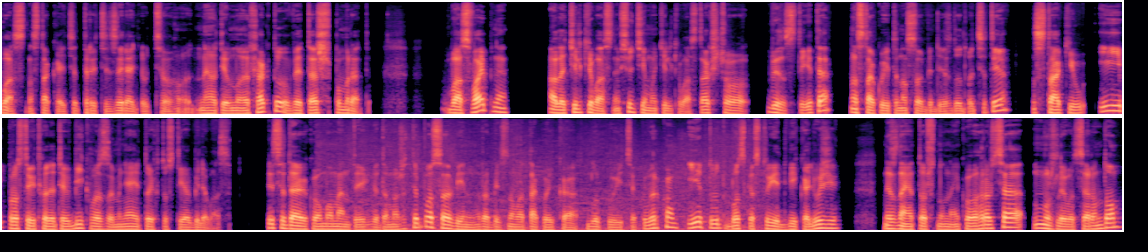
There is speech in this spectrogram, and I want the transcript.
вас настакається 30 зарядів цього негативного ефекту, ви теж помрете. Вас вайпне, але тільки вас, не всю тіму, тільки вас. Так що ви стоїте, настакуєте на собі десь до 20 стаків, і просто відходите в бік, вас заміняє той, хто стояв біля вас. Після деякого моменту, як ви дамажите боса, він робить знову атаку, яка блокується кувирком. І тут бос кастує дві калюжі. Не знаю точно на якого гравця, можливо, це рандом.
